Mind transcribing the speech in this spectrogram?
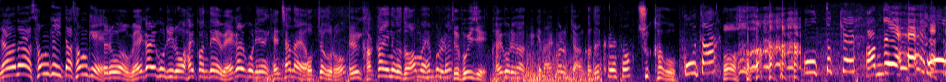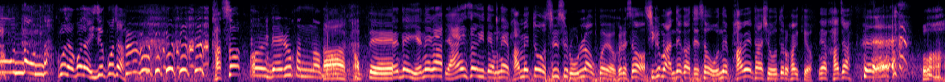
야 은혜야 성게 있다 성게 여러분 외갈고리로 할 건데 외갈고리는 괜찮아요 법적으로 여기 가까이 있는 거 너 한번 해볼래? 저기 보이지? 갈고리가 그렇게 날카롭지 않거든? 그래서? 축 하고 꽂아? 어 어, 어떡해. 안돼 어, 온다, 온다. 꽂아 꽂아 이제 꽂아 갔어? 어, 내려갔나 봐. 아 갔대 근데 얘네가 야행성이기 때문에 밤에 또 슬슬 올라올 거예요 그래서 지금은 안 될 것 같아서 오늘 밤에 다시 오도록 할게요 그냥 가자 와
